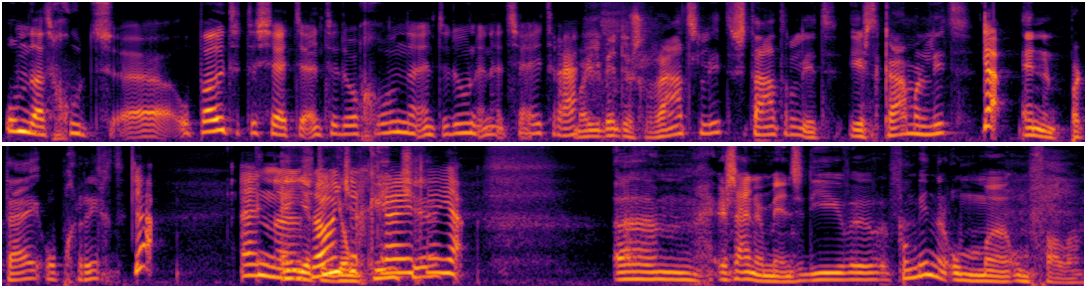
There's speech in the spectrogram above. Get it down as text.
om dat goed eh, op poten te zetten en te doorgronden en te doen en et cetera. Maar je bent dus raadslid, statenlid, Eerste Kamerlid Ja. en een partij opgericht. En en een je hebt een zoontje jong kindje. Ja. Ehm, er zijn er mensen die eh, voor minder om, eh, omvallen.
